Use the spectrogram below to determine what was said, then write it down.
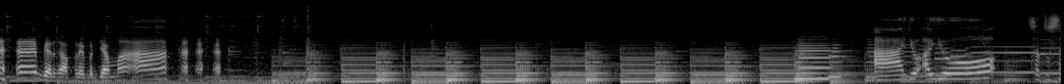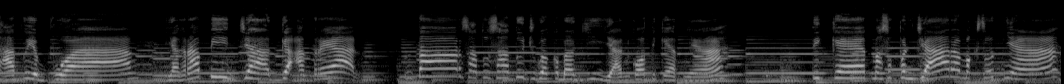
Biar nggak play berjamaah. Ayo, ayo. Satu-satu ya, Buang. Yang rapi jaga antrean. Ntar satu-satu juga kebagian kok tiketnya. Tiket masuk penjara maksudnya.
